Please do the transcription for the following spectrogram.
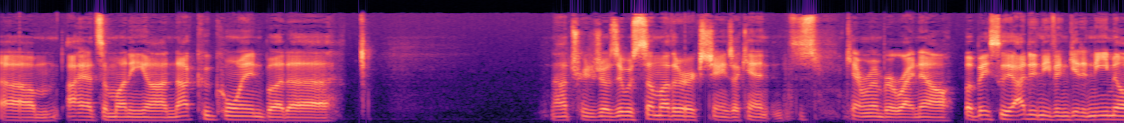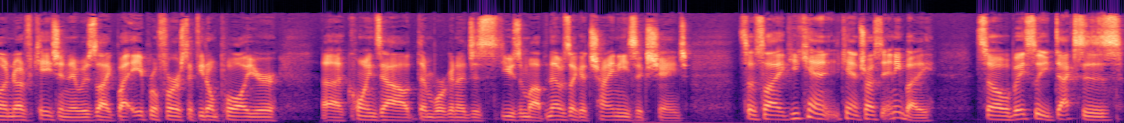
um, I had some money on not KuCoin, but uh, not Trader Joe's. It was some other exchange. I can't can't remember it right now. But basically, I didn't even get an email or notification. It was like by April first, if you don't pull all your uh, coins out, then we're gonna just use them up. And that was like a Chinese exchange. So it's like you can't you can't trust anybody. So basically, dexes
